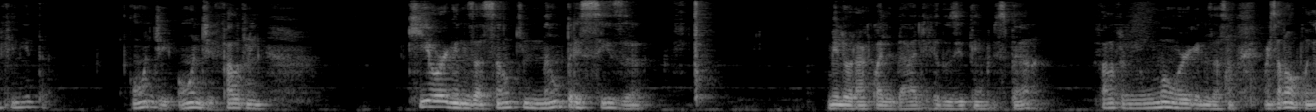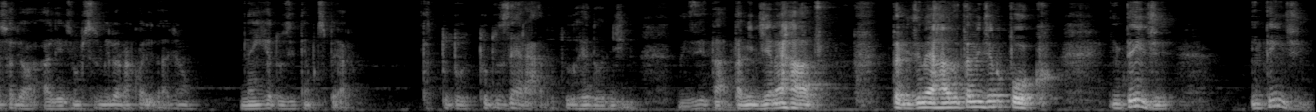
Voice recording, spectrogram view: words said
Infinita. Onde? Onde? Fala pra mim. Que organização que não precisa melhorar a qualidade, reduzir tempo de espera? Fala para mim uma organização. Marcelo, não, conheço ali, ó. Ali eles não precisam melhorar a qualidade, não. Nem reduzir tempo de espera. Tá tudo, tudo zerado, tudo redondinho. Existe, tá, tá medindo errado. Tá medindo errado, tá medindo pouco. Entende? Entende?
